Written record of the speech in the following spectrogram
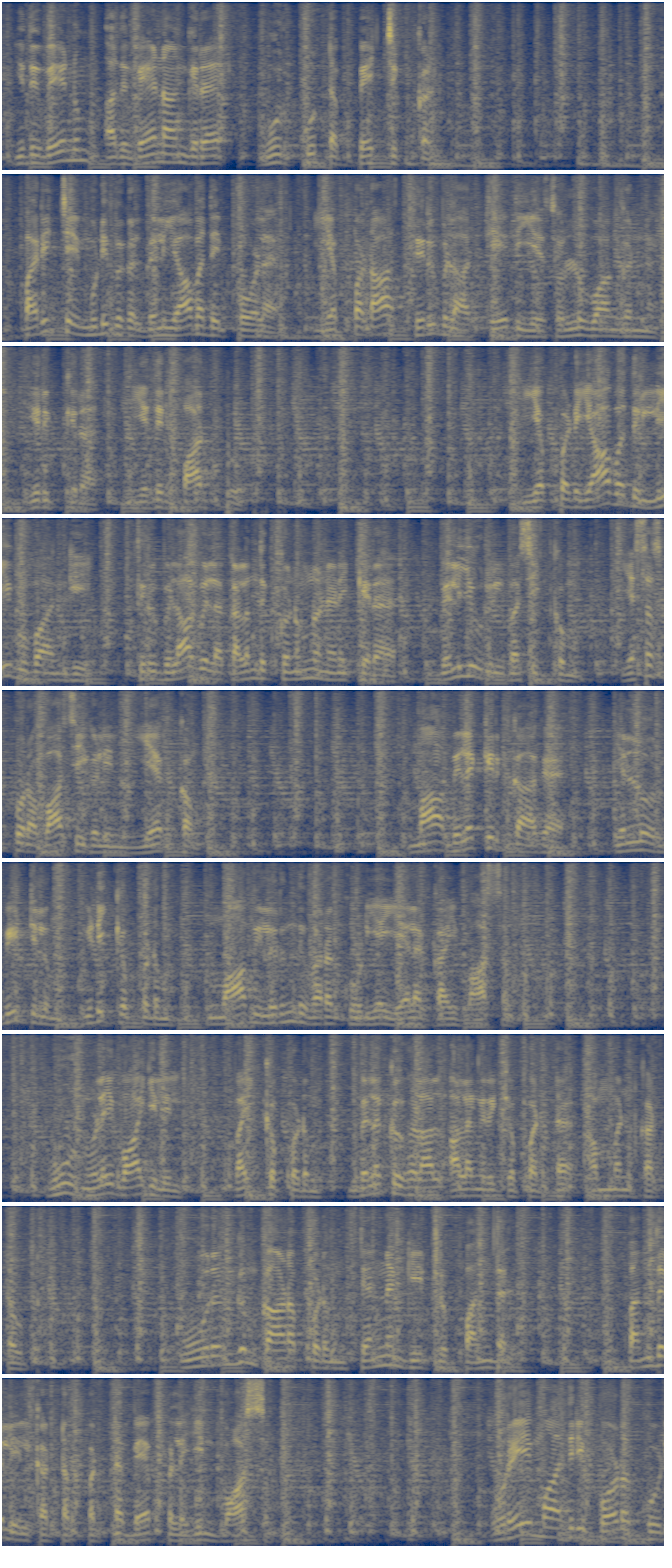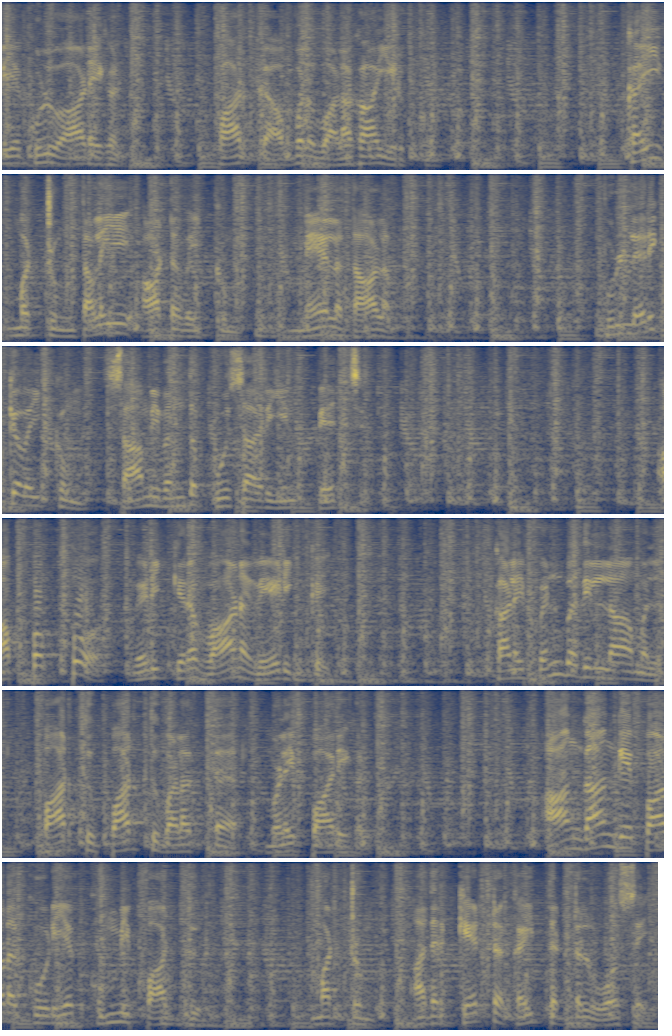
இது வேணும் அது வேணாங்கிற ஊர் கூட்ட பேச்சுக்கள். பரீட்சை முடிவுகள் வெளியாவதைப் போல எப்படா திருவிழா தேதியை சொல்லுவாங்கன்னு இருக்கிற எதிர்பார்ப்பு. எப்படியாவது லீவு வாங்கி திருவிழாவில் கலந்துக்கணும்னு நினைக்கிற வெளியூரில் வசிக்கும் எசஸ்புர வாசிகளின் இயக்கம். மா விளக்கிற்காக எல்லோர் வீட்டிலும் இடிக்கப்படும் மாவிலிருந்து வரக்கூடிய ஏலக்காய் வாசம். ஊர் நுழைவாயிலில் வைக்கப்படும் விளக்குகளால் அலங்கரிக்கப்பட்ட அம்மன் கட்டவுட். ஊரெங்கும் காணப்படும் தென்னங்கீற்று பந்தல். பந்தலில் கட்டப்பட்ட வேப்பிலையின் வாசம். ஒரே மாதிரி போடக்கூடிய குழு ஆடைகள். பார்க்க அவ்வளவு அழகாயிருக்கும். கை மற்றும் தலையை ஆட்ட வைக்கும் மேல தாளம். புல்லரிக்க வைக்கும் சாமி வந்த பூசாரியின் பேச்சு. அப்பப்போ வெடிக்கிற வான வேடிக்கை. களைப்பென்பதில்லாமல் பார்த்து பார்த்து வளர்த்த முளைப்பாரிகள் ஆங்காங்கே பாடக்கூடிய கும்மி பாட்டு மற்றும் அதற்கேற்ற கைத்தட்டல் ஓசை.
